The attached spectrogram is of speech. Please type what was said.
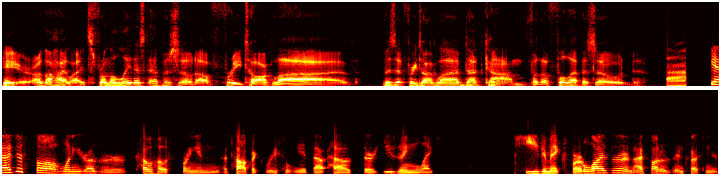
Here are the highlights from the latest episode of Free Talk Live. Visit freetalklive.com for the full episode. Yeah, I just saw one of your other co-hosts bring in a topic recently about how they're using like pee to make fertilizer, and I thought it was interesting to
